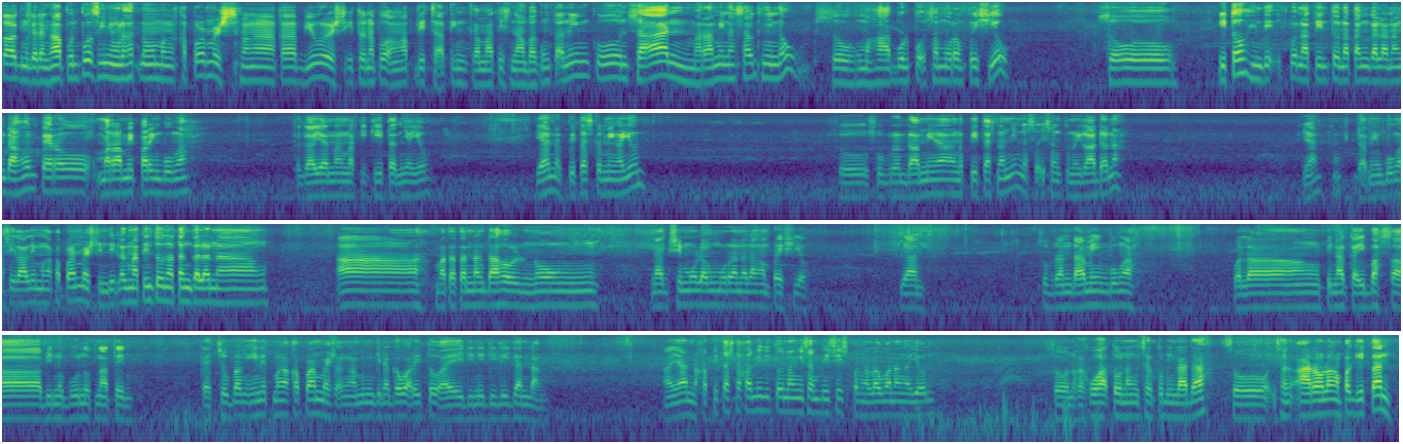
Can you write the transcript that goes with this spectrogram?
Tag, magandang hapon po sa inyong lahat ng mga ka-farmers, mga ka-viewers. Ito na po ang update sa ating kamatis na bagong tanim kung saan marami na sa hinog. So, humahabol po sa murang presyo. So, ito, hindi po natin to natanggalan ng dahon pero marami pa ring bunga. Kagaya ng nakikita niyo yun. Yan, nagpitas kami ngayon. So, sobrang dami na ang napitas namin. Nasa isang tonelada na. Yan, daming bunga sila mga ka-farmers. Hindi lang natin to natanggalan ng ah, matatandang dahon nung nagsimulang mura na lang ang presyo. Yan. Sobrang daming bunga. Walang pinagkaiba sa binubunot natin. Kahit sobrang init mga ka-farmers, ang aming ginagawa rito ay dinidiligan lang. Ayan, nakapitas na kami nito ng isang beses, pangalawa na ngayon. So, nakakuha to ng isang tonelada. So, isang araw lang ang pagitan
